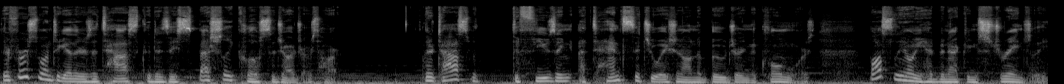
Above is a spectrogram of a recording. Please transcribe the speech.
Their first one together is a task that is especially close to Jar Jar's heart. They're tasked with diffusing a tense situation on Naboo during the Clone Wars, Boss Lyonie had been acting strangely,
